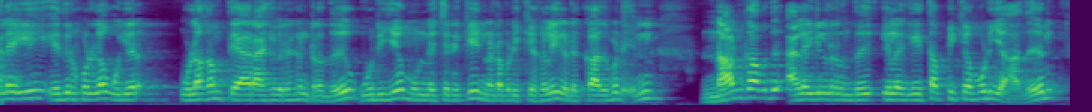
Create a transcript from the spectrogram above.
அலையை எதிர்கொள்ள உயர் உலகம் தயாராகி வருகின்றது. உரிய முன்னெச்சரிக்கை நடவடிக்கைகளை எடுக்காதபடின் நான்காவது அலையிலிருந்து இலங்கை தப்பிக்க முடியாது.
